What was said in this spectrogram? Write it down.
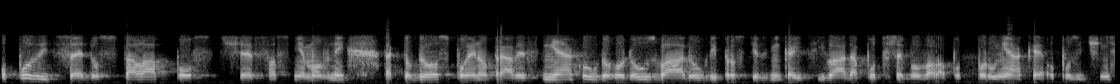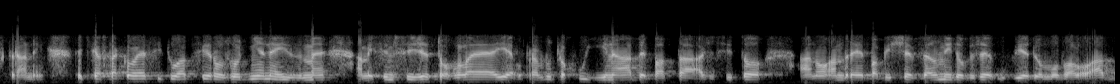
opozice dostala post šéfa sněmovny, tak to bylo spojeno právě s nějakou dohodou s vládou, kdy prostě vznikající vláda potřebovala podporu nějaké opoziční strany. Teďka v takové situaci rozhodně nejsme a myslím si, že tohle je opravdu trochu jiná debata a že si to, ano, Andreje Babiše velmi dobře uvědomovalo. A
